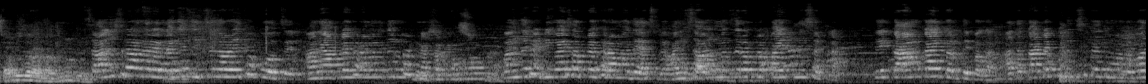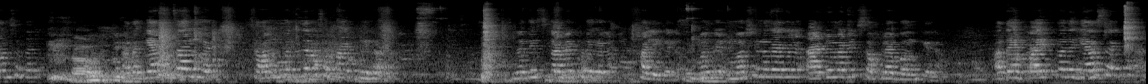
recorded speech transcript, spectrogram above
चालूच राहणार आहे. लगेच इथं जवळ इथं पोहोचेल. आणि आपल्या घरामध्ये दुर्घटना पण जर हे डिव्हाइस आपल्या घरामध्ये असलं आणि चालू मध्ये जर आपला पाईप निसटला ते काम काय करते बघा. आता काटा कुठे दिसत आहे तुम्हाला वर दिसत आहे. आता गॅस चालू आहे. चालू मध्ये जर असा पाईप निघाला. लगेच काटा कुठे गेला खाली गेला. म्हणजे मशीन काय केलं? ऑटोमॅटिक सप्लाय बंद केला. आता या पाईपमध्ये गॅस आहे का?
